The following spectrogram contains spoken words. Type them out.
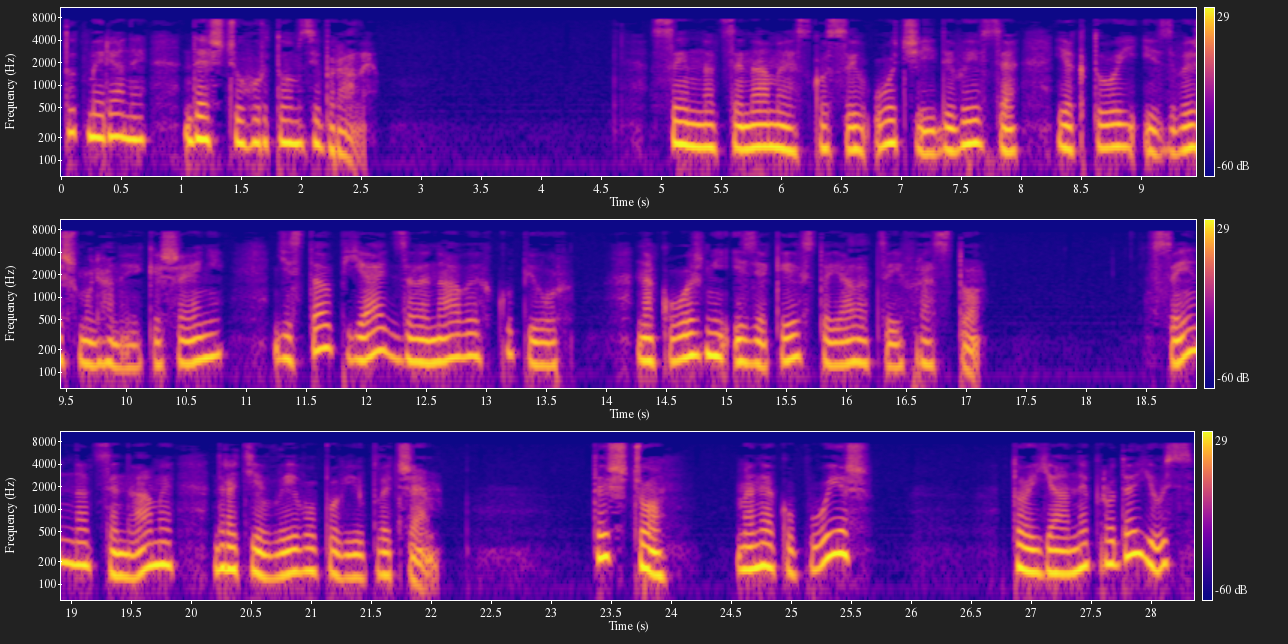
Тут миряни дещо гуртом зібрали. Син над синами скосив очі і дивився, як той із вишмульганої кишені дістав п'ять зеленавих купюр, на кожній із яких стояла цифра сто. Син над синами дратівливо повів плечем. Ти що, мене купуєш? То я не продаюсь.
